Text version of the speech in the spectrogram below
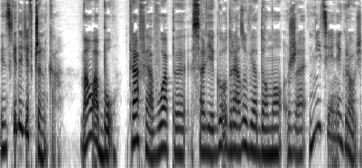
Więc kiedy dziewczynka, mała Bu, trafia w łapy Saliego, od razu wiadomo, że nic jej nie grozi.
